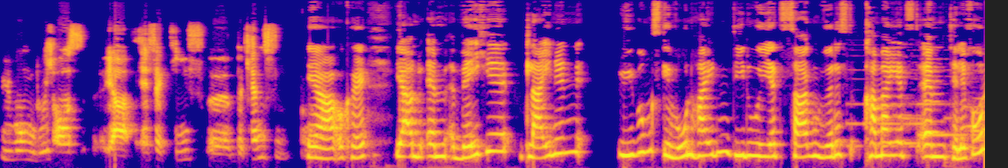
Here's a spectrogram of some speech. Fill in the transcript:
Übungen durchaus ja effektiv äh, bekämpfen. Ja, okay. Ja, und ähm, welche kleinen Übungsgewohnheiten, die du jetzt sagen würdest, kann man jetzt ähm, Telefon?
